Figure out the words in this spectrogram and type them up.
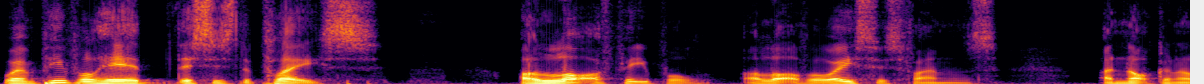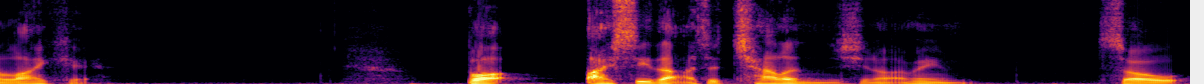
when people hear this is the place, a lot of people, a lot of Oasis fans are not going to like it. But I see that as a challenge, you know what I mean? So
